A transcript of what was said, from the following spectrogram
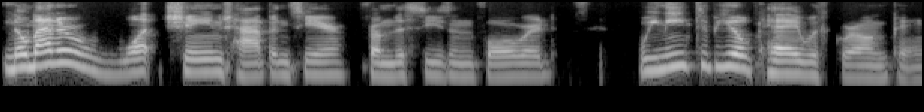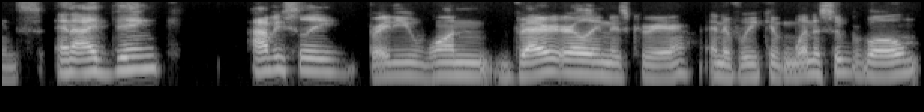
no matter what change happens here from this season forward, we need to be okay with growing pains. And I think obviously Brady won very early in his career, and if we can win a Super Bowl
